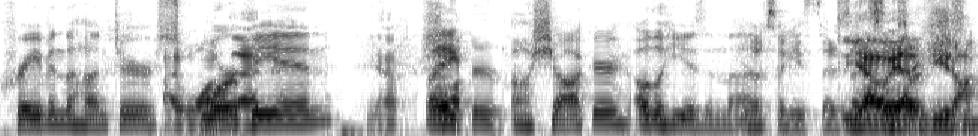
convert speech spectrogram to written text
Kraven the Hunter, I want that. Scorpion. yeah. Like, Shocker. oh, Shocker. Although he is in He that. looks like he's there's yeah, some oh, yeah, sort of he is in shocker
